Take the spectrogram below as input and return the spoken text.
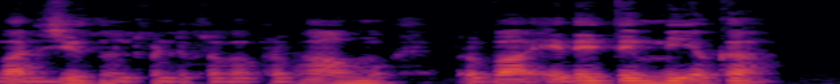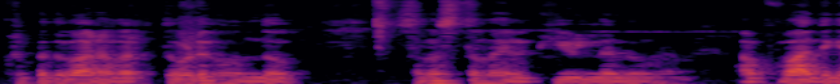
వారి జీవితంలో ఉన్నటువంటి ప్రభా ప్రభావము ప్రభా ఏదైతే మీ యొక్క కృప ద్వారా వారికి తోడుగా ఉందో సమస్తమైన కీళ్ళను అపవాది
